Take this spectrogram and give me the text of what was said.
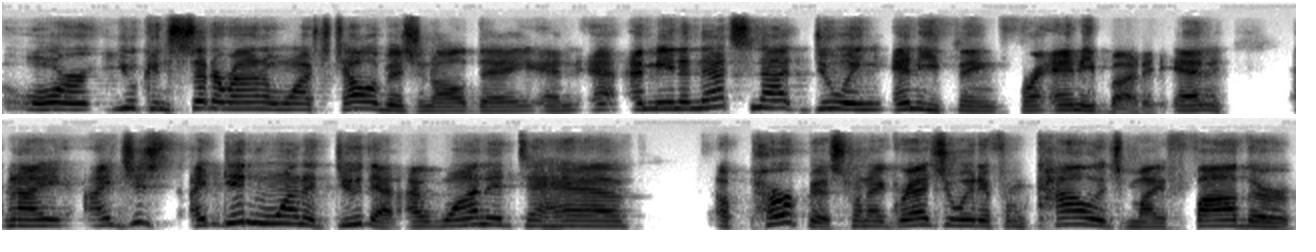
or you can sit around and watch television all day. And I mean, and that's not doing anything for anybody. And and I I just I didn't want to do that. I wanted to have a purpose. When I graduated from college, my father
